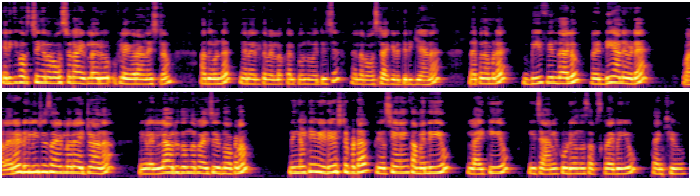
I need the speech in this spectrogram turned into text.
എനിക്ക് കുറച്ചിങ്ങനെ റോസ്റ്റഡ് ആയിട്ടുള്ള ഒരു ഫ്ലേവറാണ് ഇഷ്ടം. അതുകൊണ്ട് ഞാൻ അതിലത്തെ ഒന്ന് വറ്റിച്ച് നല്ല റോസ്റ്റ് ആക്കി എടുത്തിരിക്കുകയാണ്. അതിപ്പോൾ നമ്മുടെ ബീഫ് വിന്താലു റെഡിയാണ് ഇവിടെ. വളരെ ഡെലീഷ്യസ് ആയിട്ടുള്ള ഒരു ഐറ്റം ആണ്. നിങ്ങൾ എല്ലാവരും ഇതൊന്ന് ട്രൈ ചെയ്ത് നോക്കണം. നിങ്ങൾക്ക് ഈ വീഡിയോ ഇഷ്ടപ്പെട്ടാൽ തീർച്ചയായും കമന്റ് ചെയ്യൂ ലൈക്ക് ചെയ്യൂ ഈ ചാനൽ കൂടി ഒന്ന് സബ്സ്ക്രൈബ് ചെയ്യൂ. താങ്ക്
